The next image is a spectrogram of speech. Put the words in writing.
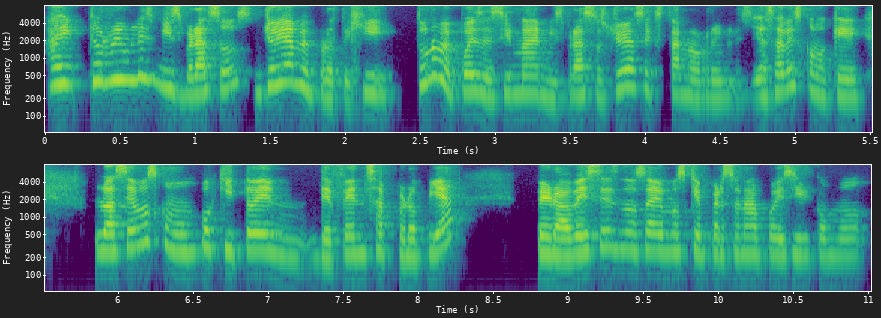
ay, qué horribles mis brazos, yo ya me protegí, tú no me puedes decir nada de mis brazos, yo ya sé que están horribles, ya sabes, como que lo hacemos como un poquito en defensa propia, pero a veces no sabemos qué persona puede decir como,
